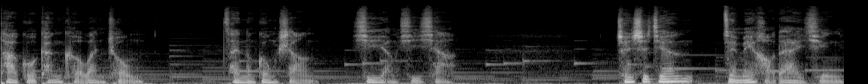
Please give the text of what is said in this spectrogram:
踏过坎坷万重，才能共赏夕阳西下。尘世间最美好的爱情，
